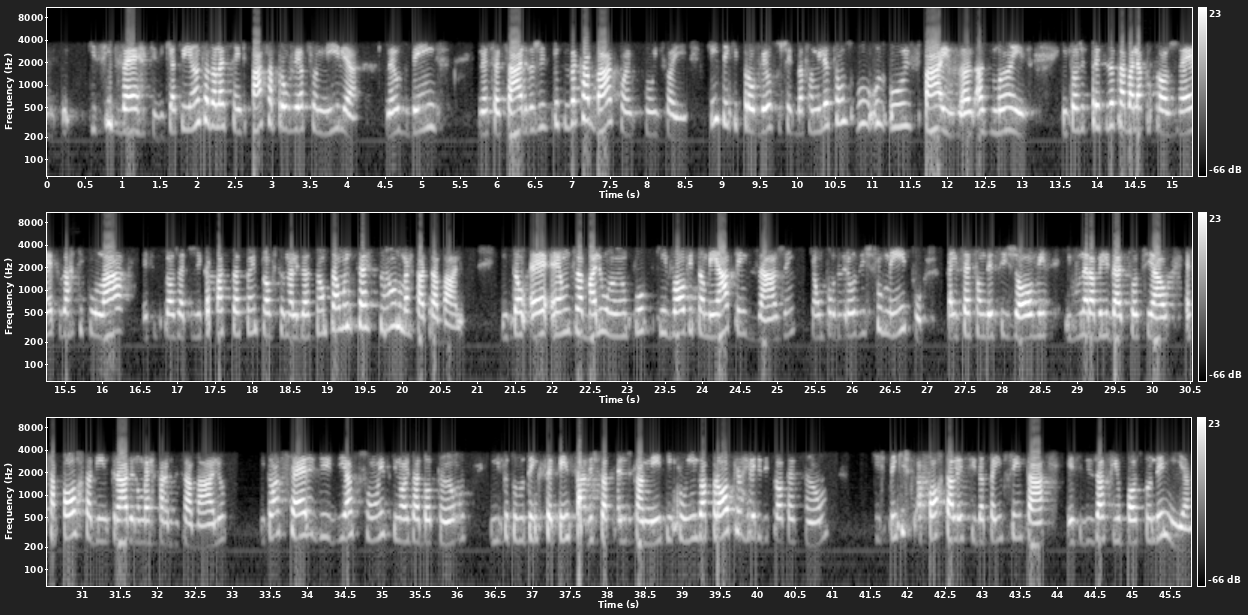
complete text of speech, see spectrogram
que se inverte, de que a criança e adolescente passa a prover à família né, os bens necessários, a gente precisa acabar com, com, isso aí. Quem tem que prover o sustento da família são os, os, os pais, as, as mães. Então a gente precisa trabalhar com projetos, articular esses projetos de capacitação e profissionalização para uma inserção no mercado de trabalho. Então, é, é um trabalho amplo que envolve também a aprendizagem, que é um poderoso instrumento da inserção desses jovens em vulnerabilidade social, essa porta de entrada no mercado de trabalho. Então, a série de, de ações que nós adotamos, isso tudo tem que ser pensado estrategicamente, incluindo a própria rede de proteção, que tem que estar fortalecida para enfrentar esse desafio pós-pandemia.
